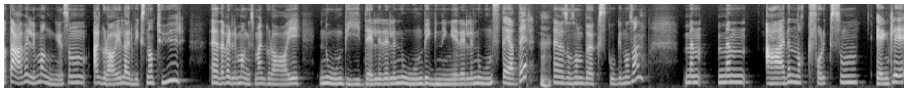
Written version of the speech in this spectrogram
At det er veldig mange som er glad i Larviks natur. Eh, Det er veldig mange som er glad i noen bydeler eller noen bygninger eller noen steder. Mm. Sånn som Bøkskogen og sånn. Men, men er det nok folk som egentlig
